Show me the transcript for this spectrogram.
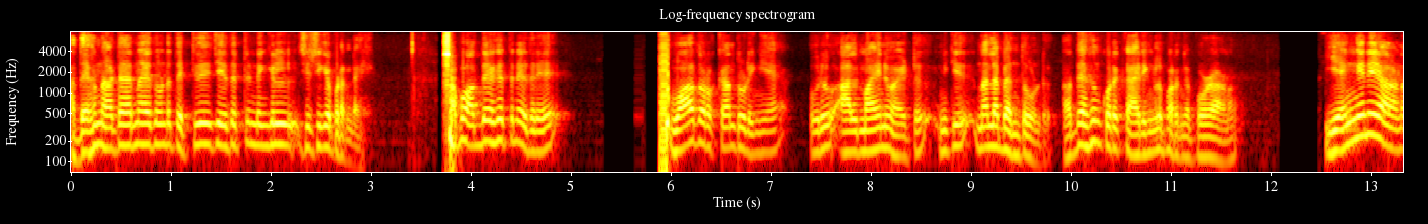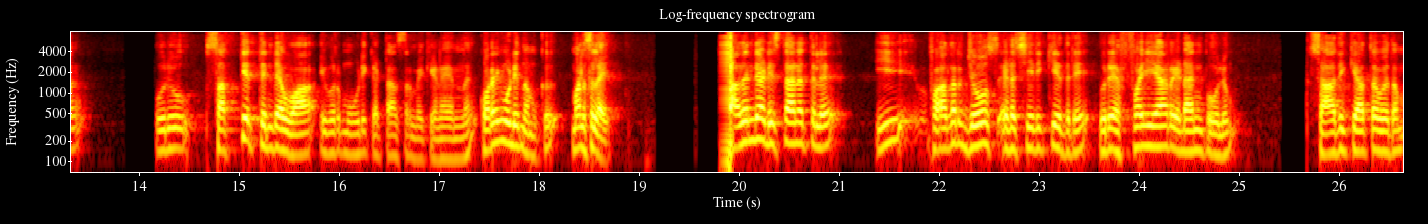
അദ്ദേഹം നാട്ടുകാരനായതുകൊണ്ട് തെറ്റ് ചെയ്തിട്ടുണ്ടെങ്കിൽ ശിക്ഷിക്കപ്പെടണ്ടേ? അപ്പോൾ അദ്ദേഹത്തിനെതിരെ വാ തുറക്കാൻ തുടങ്ങിയ ഒരു ആത്മാവിനുമായിട്ട് എനിക്ക് നല്ല ബന്ധമുണ്ട്. അദ്ദേഹം കുറെ കാര്യങ്ങൾ പറഞ്ഞപ്പോഴാണ് എങ്ങനെയാണ് ഒരു സത്യത്തിന്റെ വാ ഇവർ മൂടിക്കെട്ടാൻ ശ്രമിക്കണേ എന്ന് കുറേ കൂടി നമുക്ക് മനസ്സിലായി. അതിന്റെ അടിസ്ഥാനത്തിൽ ഈ ഫാദർ ജോസ് ഇടശ്ശേരിക്കെതിരെ ഒരു എഫ് ഐ ആർ ഇടാൻ പോലും സാധിക്കാത്ത വിധം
